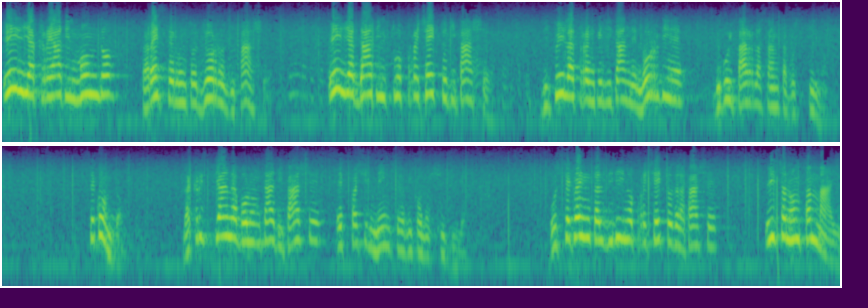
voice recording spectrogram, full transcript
Egli ha creato il mondo per essere un soggiorno di pace. Egli ha dato il tuo precetto di pace, di quella tranquillità nell'ordine di cui parla Sant'Agostino. Secondo, la cristiana volontà di pace è facilmente riconoscibile. Osseguente al divino precetto della pace, essa non fa mai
